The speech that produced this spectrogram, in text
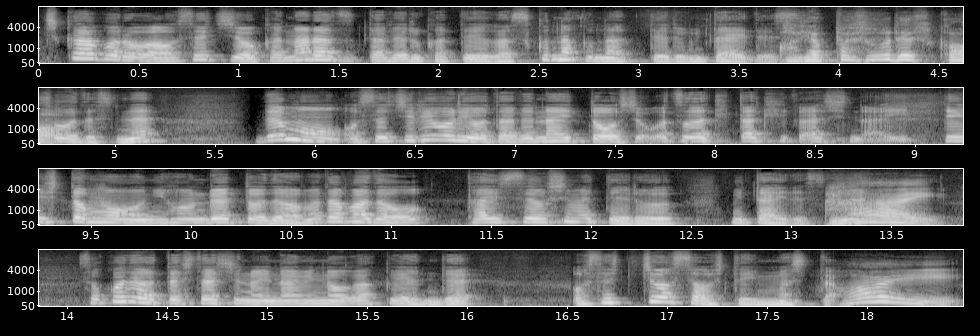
近頃はおせちを必ず食べる家庭が少なくなっているみたいですあ。やっぱりそうですかそうですね。でもおせち料理を食べないとお正月が来た気がしないっていう人も日本列島ではまだまだ体制を占めているみたいですね。はい。そこで私たちの南野学園でおせち調査をしてみました。はい。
